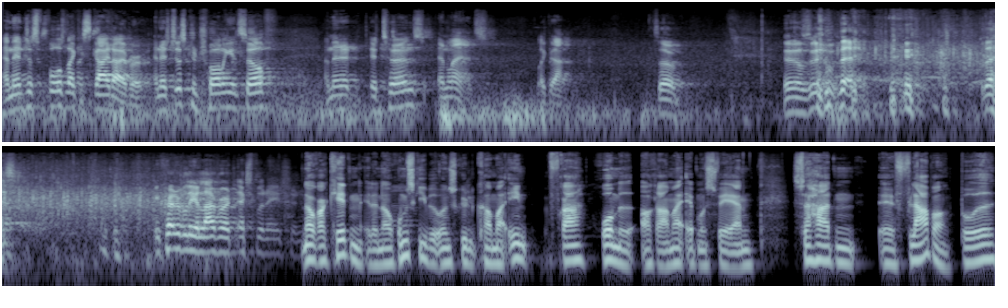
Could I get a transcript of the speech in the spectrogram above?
and then just falls like a skydiver. And it's just controlling itself, and then it, it turns and lands like that. So that, that's incredibly elaborate explanation. Når raketten, eller når rumskibet, undskyld, kommer ind fra rummet og rammer atmosfæren, så har den øh, flapper både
